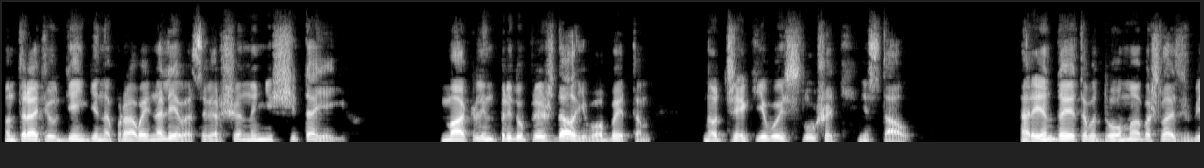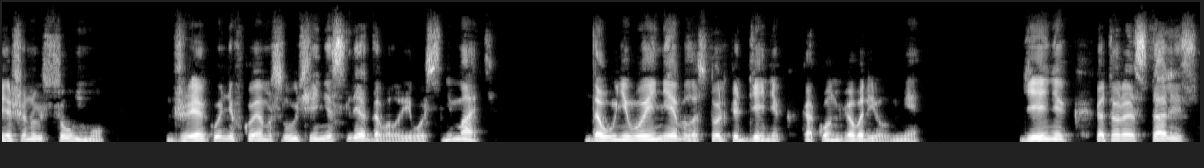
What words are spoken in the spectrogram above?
он тратил деньги направо и налево, совершенно не считая их. Маклин предупреждал его об этом, но Джек его и слушать не стал. Аренда этого дома обошлась в бешеную сумму. Джеку ни в коем случае не следовало его снимать. Да у него и не было столько денег, как он говорил мне. Денег, которые остались,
